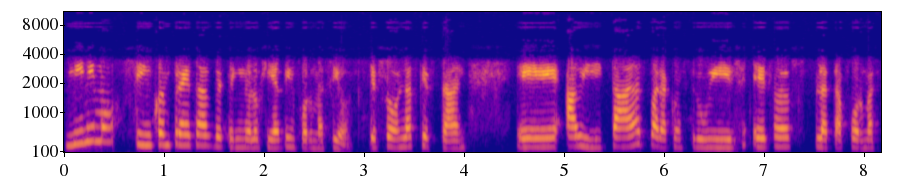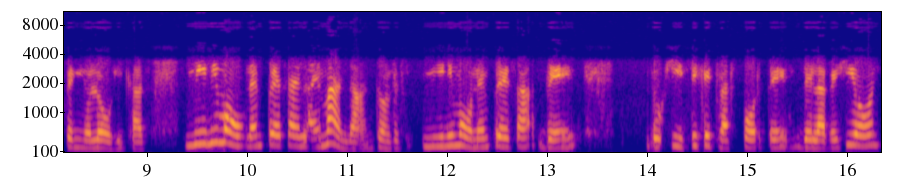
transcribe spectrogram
mínimo cinco empresas de tecnologías de información, que son las que están eh, habilitadas para construir esas plataformas tecnológicas. Mínimo una empresa de la demanda, entonces mínimo una empresa de logística y transporte de la región.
